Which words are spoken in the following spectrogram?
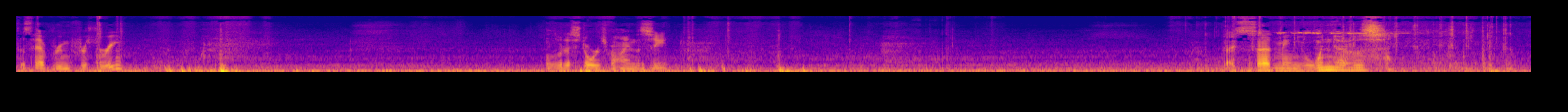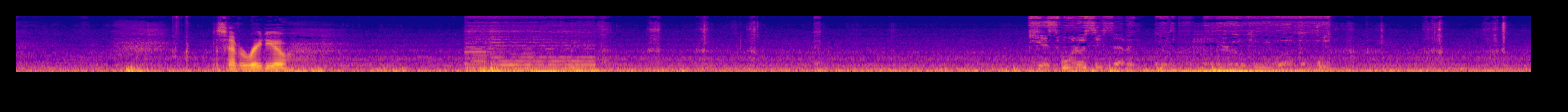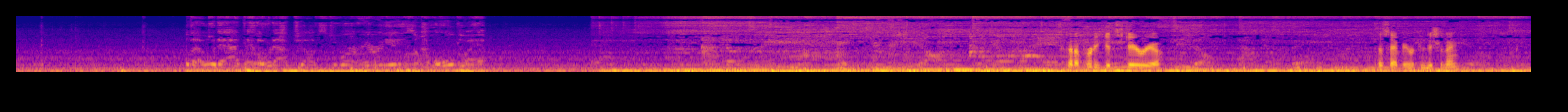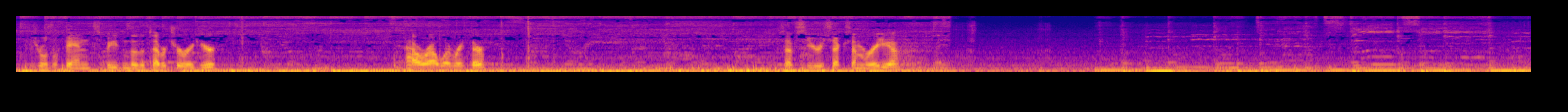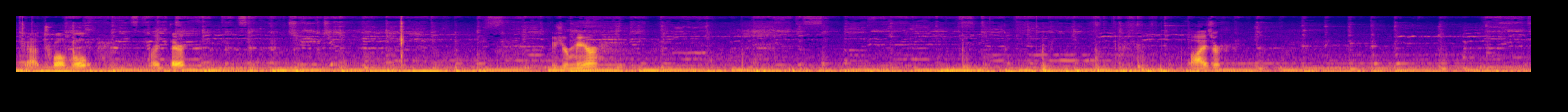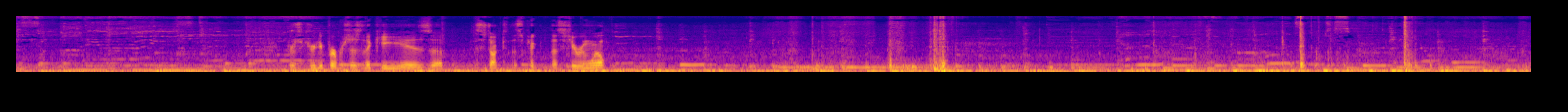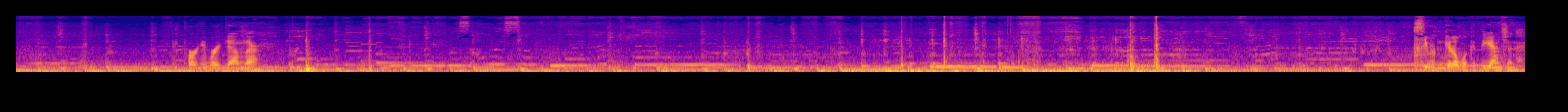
Does have room for three. A little bit of storage behind the seat. I said, manual windows. Does have a radio. Kiss 1067. Hooking you up. That would add Kodak jobs to our area is on hold. It's got a pretty good stereo. Does have air conditioning. Controls the fan speed and the temperature right here. Power outlet right there. Does have Sirius XM radio. Got 12 volt right there. Here's your mirror. Visor. For security purposes, the key is uh, stuck to the, the steering wheel. parking brake down there. See if we can get a look at the engine.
